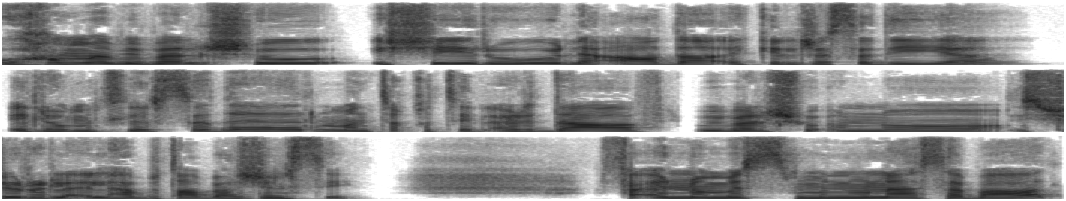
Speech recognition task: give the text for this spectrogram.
وهم ببلشوا يشيروا لأعضائك الجسدية اللي هو مثل الصدر منطقة الأرداف ببلشوا إنه يشيروا لها بطابع جنسي. فإنه مس من مناسبات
